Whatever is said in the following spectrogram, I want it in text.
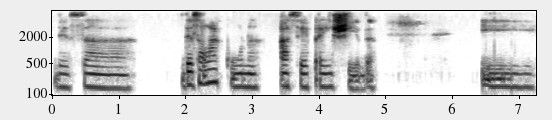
dessa dessa lacuna a ser preenchida. E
